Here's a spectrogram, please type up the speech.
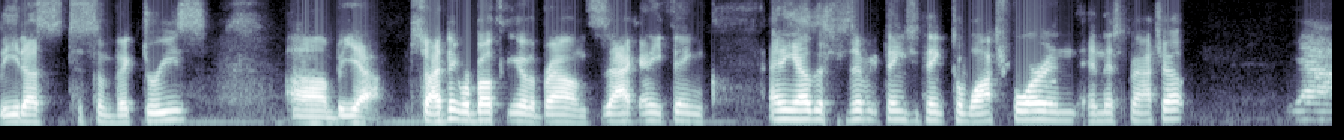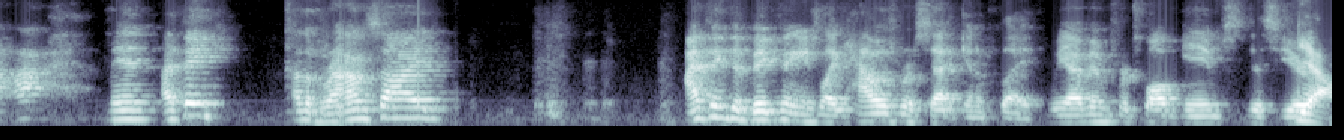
lead us to some victories. Um, but yeah, so I think we're both going to the Browns. Zach, anything, any other specific things you think to watch for in, in this matchup? Yeah, I, man. I think on the Brown side, I think the big thing is like how is Brissett going to play? We have him for 12 games this year. Yeah.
